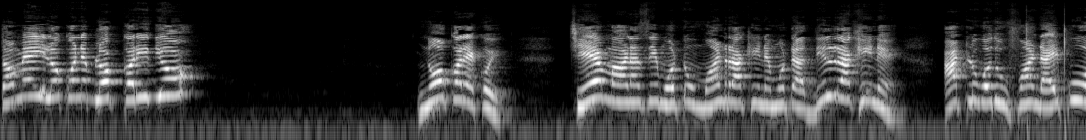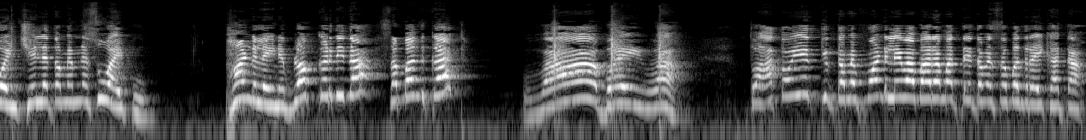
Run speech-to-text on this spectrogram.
તમે એ લોકોને બ્લોક કરી દો નો કરે કોઈ. જે માણસે મોટું મન રાખીને, મોટા દિલ રાખીને આટલું બધું ફંડ આપ્યું હોય ને છેલ્લે તમે એમને શું આપ્યું? ફંડ લઈને બ્લોક કરી દીધા? સંબંધ કટ? વાહ ભાઈ વાહ. તો આ તો એ જ કે તમે ફંડ લેવા બારામાં તમે સંબંધ રાખ્યા હતા.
